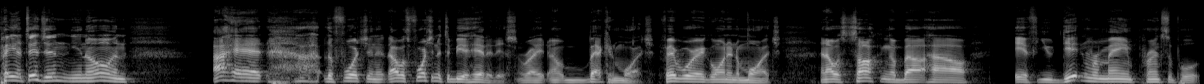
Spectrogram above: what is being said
Pay attention, you know, and. I had the fortunate, I was fortunate to be ahead of this, right? Uh, back in March, February going into March. And I was talking about how if you didn't remain principled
